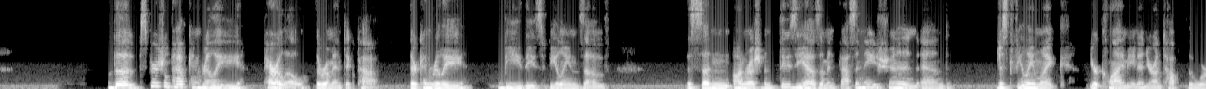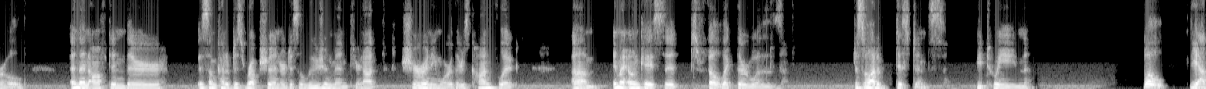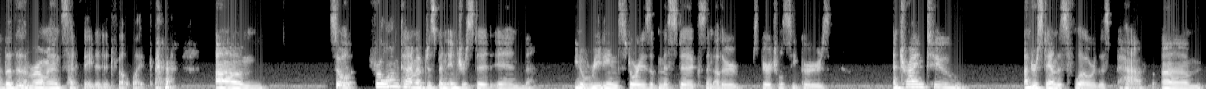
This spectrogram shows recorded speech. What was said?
the spiritual path can really parallel the romantic path. There can really be these feelings of the sudden onrush of enthusiasm and fascination and just feeling like you're climbing and you're on top of the world. And then often there is some kind of disruption or disillusionment. You're not sure anymore. There's conflict. Um, in my own case, it felt like there was just a lot of distance between well yeah the, the romance had faded it felt like um so for a long time i've just been interested in you know reading stories of mystics and other spiritual seekers and trying to understand this flow or this path um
